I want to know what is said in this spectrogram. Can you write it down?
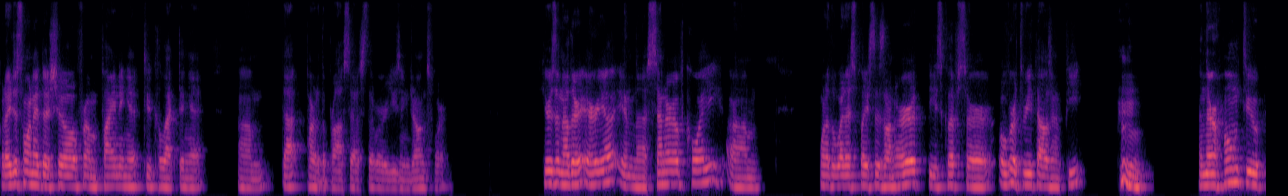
But I just wanted to show from finding it to collecting it, um, that part of the process that we're using drones for. Here's another area in the center of Kauai, um, one of the wettest places on earth. These cliffs are over 3,000 feet, and they're home to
